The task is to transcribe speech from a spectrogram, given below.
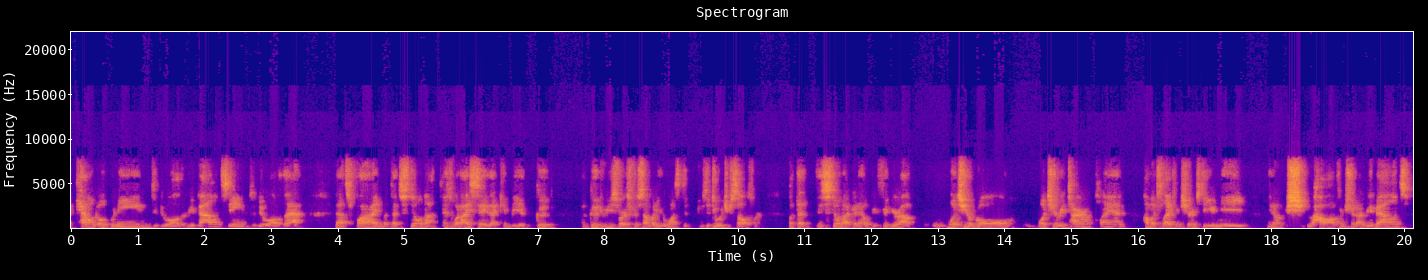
account opening, to do all the rebalancing, to do all of that. That's fine, but that's still not, as what I say, that can be a good a good resource for somebody who wants to a do-it-yourselfer. But that is still not going to help you figure out what's your goal, what's your retirement plan, how much life insurance do you need, you know, sh- how often should I rebalance?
